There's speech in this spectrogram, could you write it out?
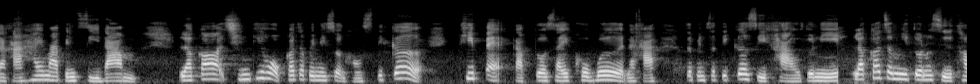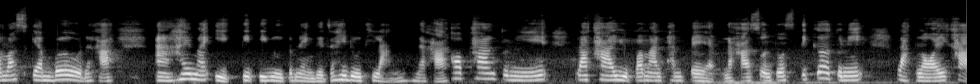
นะคะ ให้มาเป็นสีดำแล้วก็ชิ้นที่ 6 ก็จะเป็นในส่วนของสติกเกอร์ที่แปะกับตัวไซส์โคเวอร์นะคะ จะเป็นสติกเกอร์สีขาวตัวนี้ แล้วก็จะมีตัวหนังสือคำว่า Scamble นะคะอ่าให้มาอีกติดอีกหนึ่งตำแหน่งเดี๋ยวจะให้ดูทีหลังนะคะครอบข้างตัวนี้ราคาอยู่ประมาณพันแนะคะ ส่วนตัวสติกเกอร์ตัวนี้หลักร้อยค่ะ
